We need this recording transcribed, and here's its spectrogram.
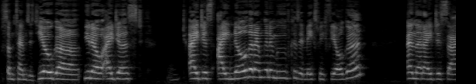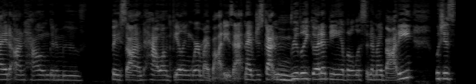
sometimes it's yoga. You know, I just I just I know that I'm going to move because it makes me feel good, and then I decide on how I'm going to move based on how I'm feeling, where my body's at, and I've just gotten mm. really good at being able to listen to my body, which is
